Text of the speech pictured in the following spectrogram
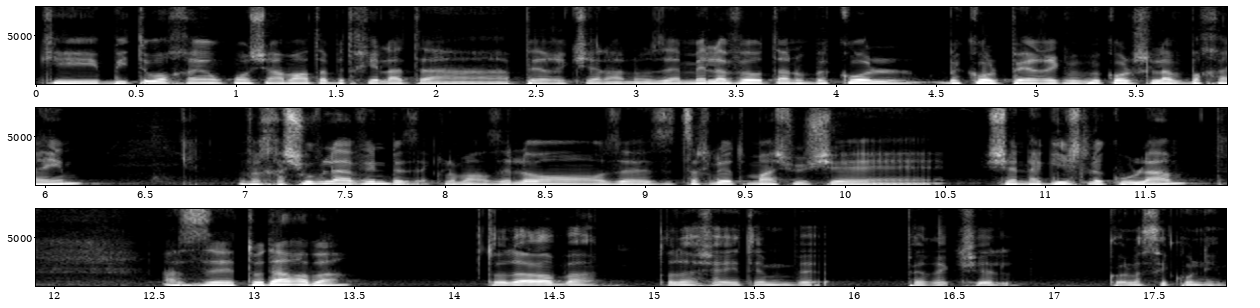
כי ביטוח היום, כמו שאמרת בתחילת הפרק שלנו, זה מלווה אותנו בכל, בכל פרק ובכל שלב בחיים. וחשוב להבין בזה, כלומר, זה לא, זה, זה צריך להיות משהו ש, שנגיש לכולם. אז uh, תודה רבה. תודה רבה, תודה שהייתם בפרק של כל הסיכונים.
